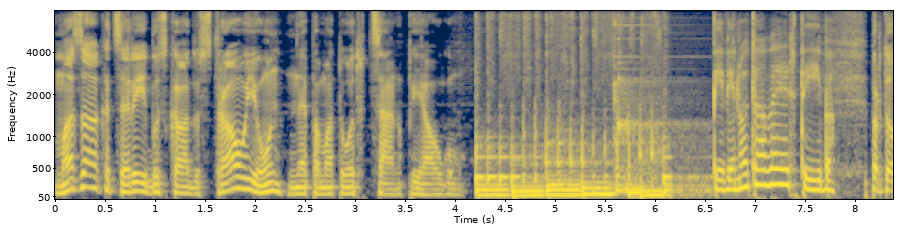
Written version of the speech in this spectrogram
mazāka cerība uz kādu strauju un nepamatotu cenu pieaugumu pievienotā vērtība. Par to,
